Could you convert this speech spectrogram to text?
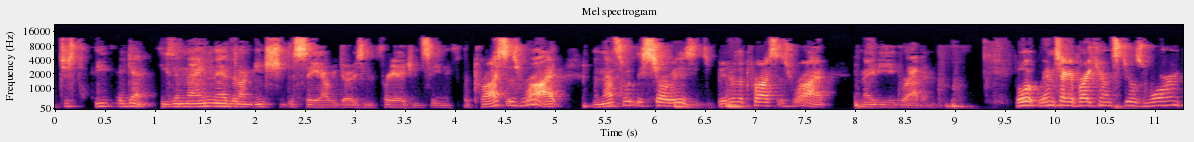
Just he, again, he's a name there that I'm interested to see how he goes in free agency. And if the price is right, and that's what this show is, it's a bit of the price is right. Maybe you grab him. But look, we're going to take a break here on Steel's War Room.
